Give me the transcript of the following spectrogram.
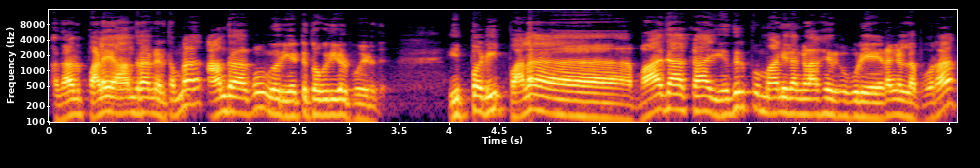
அதாவது பழைய ஆந்திரான்னு எடுத்தோம்னா ஆந்திராவுக்கும் ஒரு எட்டு தொகுதிகள் போயிடுது. இப்படி பல பாஜக எதிர்ப்பு மாநிலங்களாக இருக்கக்கூடிய இடங்களில் பூரா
